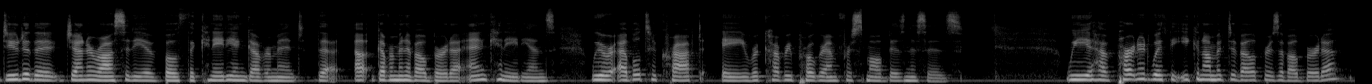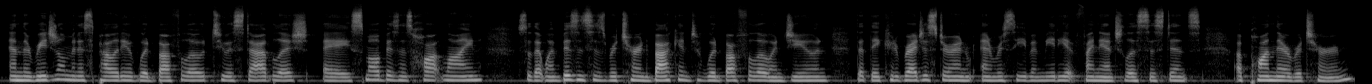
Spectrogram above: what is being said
Due to the generosity of both the Canadian government, the uh, government of Alberta, and Canadians, we were able to craft a recovery program for small businesses. We have partnered with the Economic Developers of Alberta and the Regional Municipality of Wood Buffalo to establish a small business hotline so that when businesses returned back into Wood Buffalo in June that they could register and, and receive immediate financial assistance upon their return.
